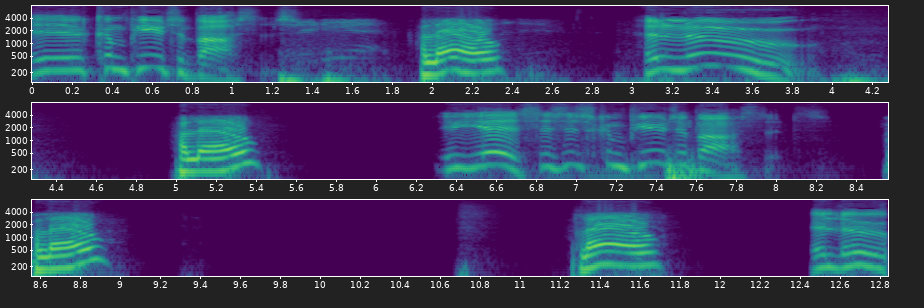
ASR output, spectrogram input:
uh, computer bastards. Hello? Hello? Hello? Yes, this is computer bastards. Hello? Hello? Hello?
